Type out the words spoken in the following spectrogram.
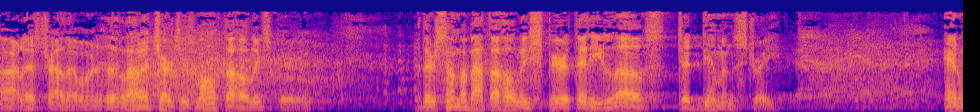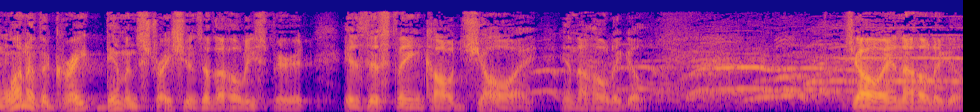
All right, let's try that one. A lot of churches want the Holy Spirit. But there's some about the Holy Spirit that He loves to demonstrate. And one of the great demonstrations of the Holy Spirit is this thing called joy in the Holy Ghost joy in the Holy Ghost.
